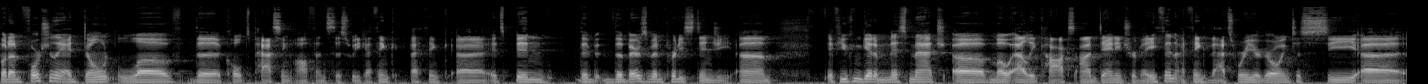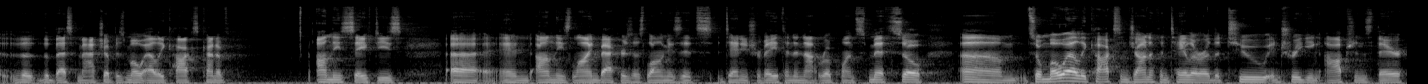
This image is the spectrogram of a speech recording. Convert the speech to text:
But unfortunately, I don't love the Colts' passing offense this week. I think I think uh, it's been the the Bears have been pretty stingy. Um, if you can get a mismatch of Mo Alie-Cox on Danny Trevathan, I think that's where you're going to see uh, the the best matchup is Mo Alie-Cox kind of on these safeties uh, and on these linebackers as long as it's Danny Trevathan and not Roquan Smith. So, um, so Mo Alie-Cox and Jonathan Taylor are the two intriguing options there.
